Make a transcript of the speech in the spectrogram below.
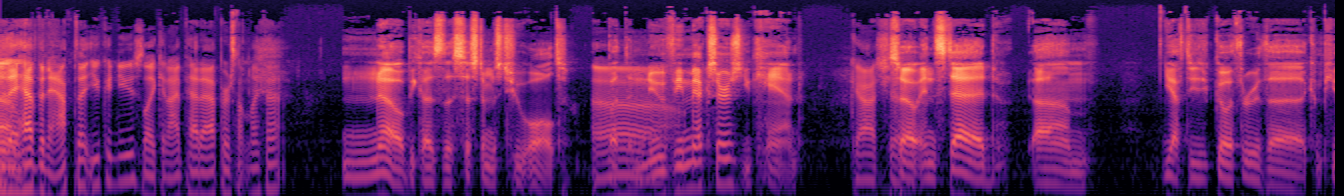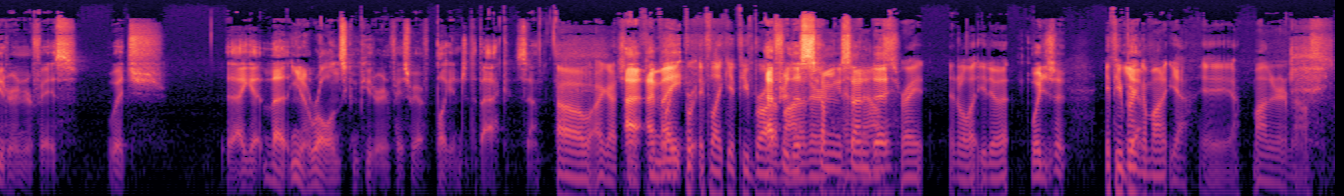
Do they Um, have an app that you can use, like an iPad app or something like that? No, because the system is too old. But the new Oh, V mixers, you can. Gotcha. So instead, um, you have to go through the computer interface, which I get the you know Roland's computer interface. We have to plug into the back. So Oh, I got you. I- if, I you, like, might- br- if like if you brought after a this coming Sunday- mouse, right? It'll let you do it. what'd you say? If you bring Yeah. a monitor, yeah, yeah, yeah, yeah, monitor and mouse.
